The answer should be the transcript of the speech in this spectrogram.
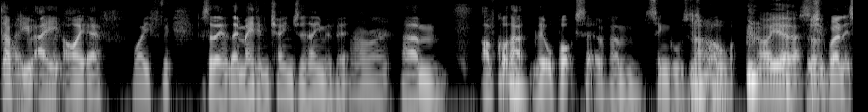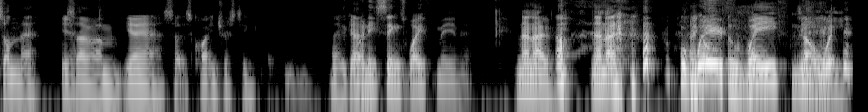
W A I F Waif Me. So they, they made him change the name of it. All right. Um, I've got that little box set of um singles as well. Oh, Oh yeah, that's Which, so, when it's on there. Yeah. So um yeah yeah so it's quite interesting. Mhm. There we go. when he sings "Wave me" in it. No no no no. Wave, wave It's not a me. wi-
